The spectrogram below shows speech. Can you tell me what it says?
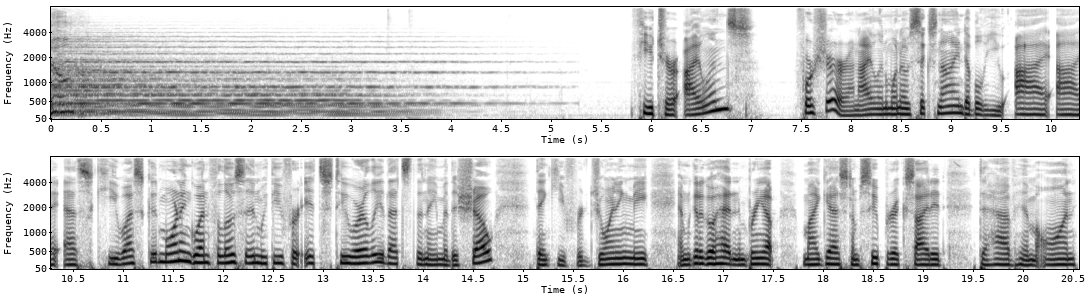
know. Future Islands, for sure, on Island 1069 WIIS Key West. Good morning, Gwen Filosa in with you for It's Too Early. That's the name of the show. Thank you for joining me. I'm going to go ahead and bring up my guest. I'm super excited to have him on.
